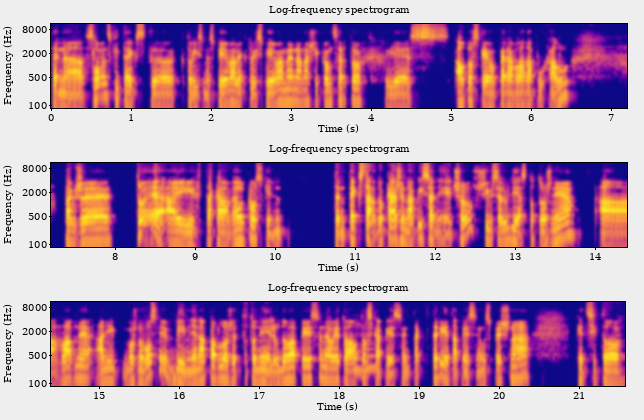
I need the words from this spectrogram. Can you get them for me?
Ten eh, slovenský text, eh, ktorý sme spievali, ktorý spievame na našich koncertoch, je z autorského pera Vlada Puchalu. Takže to je aj taká veľkosť, keď ten textár dokáže napísať niečo, s čím sa ľudia stotožnia a hlavne ani možno vlastne by im nenapadlo, že toto nie je ľudová pieseň, ale je to autorská mm-hmm. pieseň. Tak vtedy je tá pieseň úspešná, keď si to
